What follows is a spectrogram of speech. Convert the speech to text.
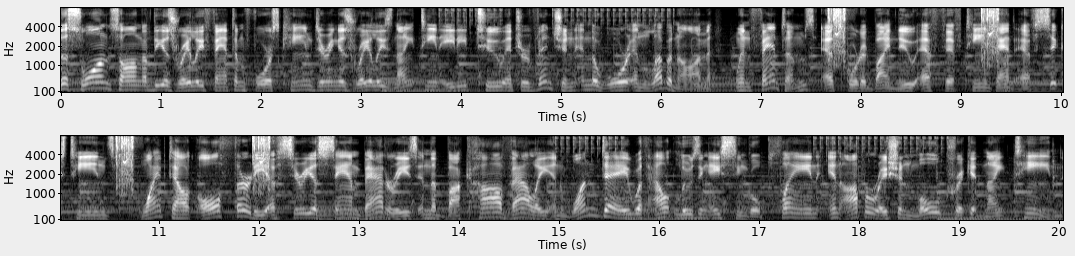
The swan song of the Israeli Phantom Force came during Israel's 1982 intervention in the war in Lebanon when Phantoms, escorted by new F-15s and F-16s, wiped out all 30 of Syria's SAM batteries in the Bekaa Valley in one day without losing a single plane in Operation Mole Cricket 19.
